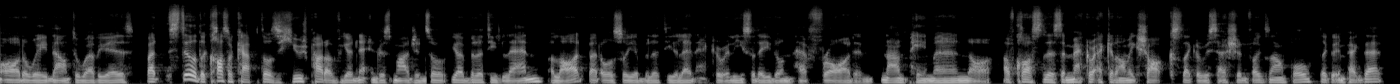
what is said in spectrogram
all the way down to wherever it is. But still, the cost of capital is a huge part of your net interest margin. So your ability to lend a lot, but also your ability to lend accurately so that you don't have fraud and non-payment. Or of course, there's the macroeconomic shocks like a recession, for example, that could impact that.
